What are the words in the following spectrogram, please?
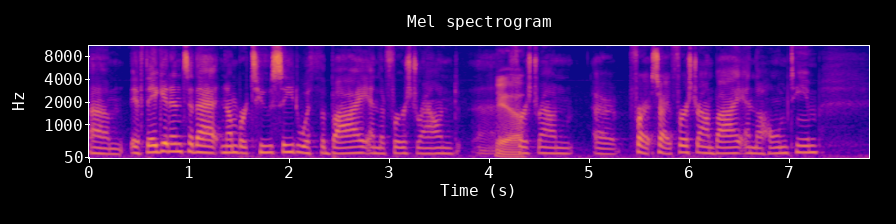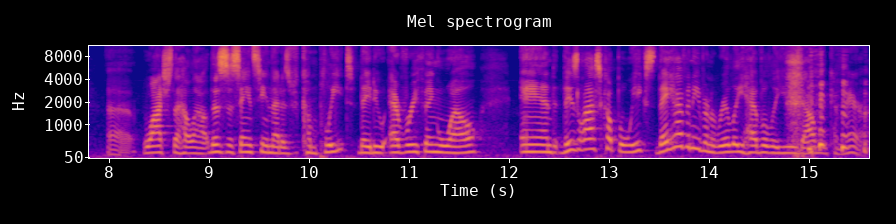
Um, if they get into that number two seed with the bye and the first round, uh, Yeah. first round, uh, fir- sorry, first round bye and the home team, uh, watch the hell out. This is a Saints team that is complete. They do everything well. And these last couple weeks, they haven't even really heavily used Alvin Kamara,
